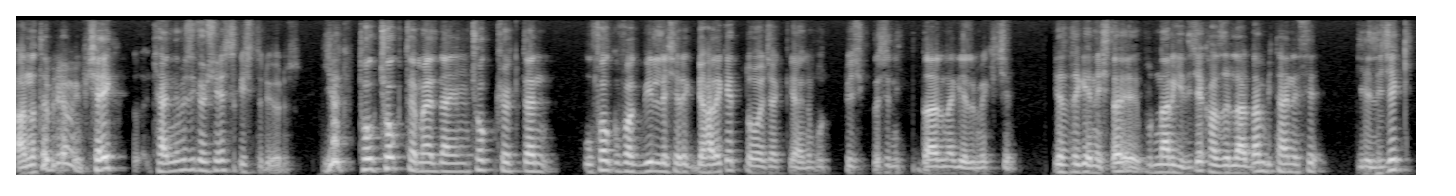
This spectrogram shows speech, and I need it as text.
anlatabiliyor muyum? Şey kendimizi köşeye sıkıştırıyoruz. Ya çok çok temelden çok kökten ufak ufak birleşerek bir hareket doğacak yani bu Beşiktaş'ın iktidarına gelmek için. Ya da gene işte bunlar gidecek. Hazırlardan bir tanesi gelecek.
